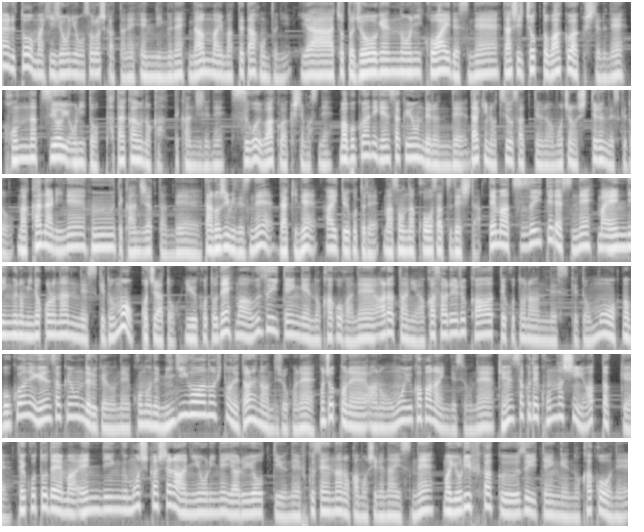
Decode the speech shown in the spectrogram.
えると、まあ非常に恐ろしかったね、エンディングね。何枚待ってた？本当に。いやー、ちょっと上限の鬼怖いですね。だし、ちょっとワクワクしてるね。こんな強い鬼と戦うのか？って感じでね、すごいワクワクしてますね。まあ僕はね、原作読んでるんで、ダキの強さっていうのはもちろん知ってるんですけど、まあかなりね、ふーんって感じだったんで、楽しみですね、ダキね。はい、ということで、まあそんな考察でした。で、まあ続いてですね、まあエンディングの見どころなんですけども、こちらといういうことで、まあ渦井天元の過去がね、新たに明かされるかってことなんですけども、まあ僕はね、原作読んでるけどね、このね、右側の人ね、誰なんでしょうかね。まあちょっとね、あの、思い浮かばないんですよね。原作でこんなシーンあったっけ？ってことで、まあエンディングもしかしたらアニオリね、やるよっていうね、伏線なのかもしれないですね。まあより深く渦井天元の過去をね、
